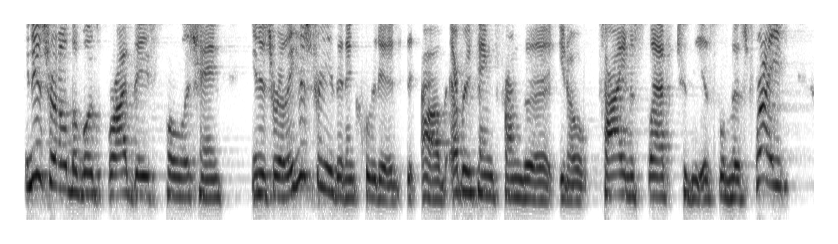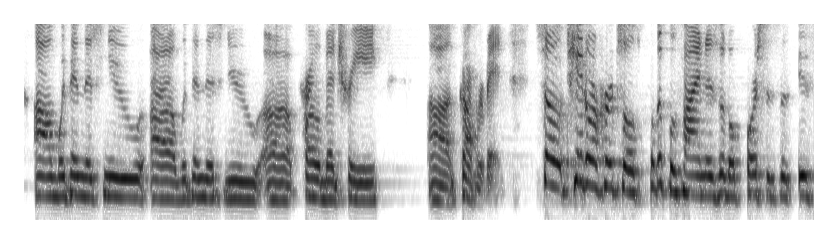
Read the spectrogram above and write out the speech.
in Israel, the most broad-based coalition in Israeli history that included uh, everything from the you know Zionist left to the Islamist right um, within this new uh, within this new uh, parliamentary uh, government. So Theodor Herzl's political Zionism, of course, is, is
